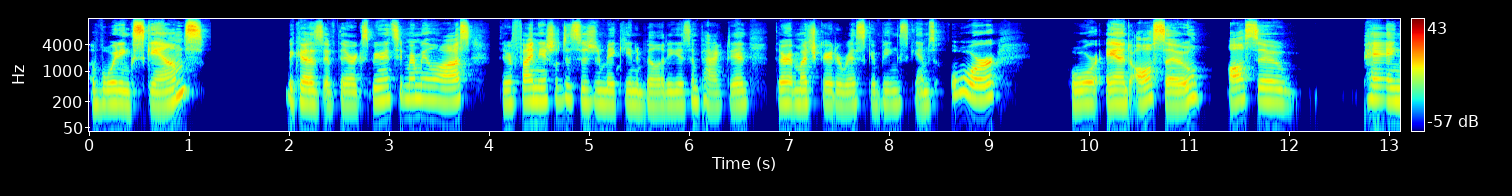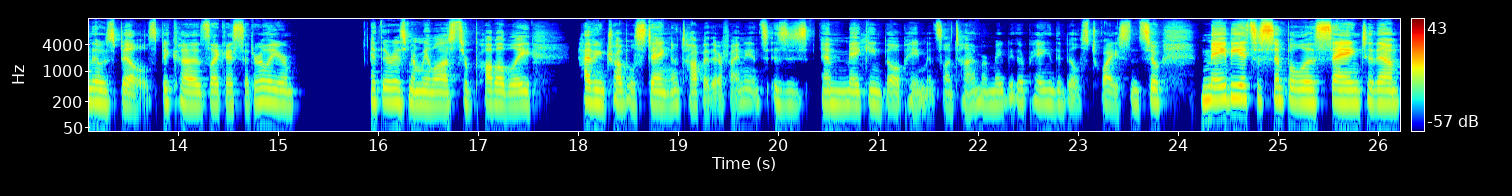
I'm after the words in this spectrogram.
avoiding scams, because if they're experiencing memory loss, their financial decision making ability is impacted. They're at much greater risk of being scams, or, or, and also, also paying those bills because like I said earlier, if there is memory loss, they're probably having trouble staying on top of their finances and making bill payments on time, or maybe they're paying the bills twice. And so maybe it's as simple as saying to them,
